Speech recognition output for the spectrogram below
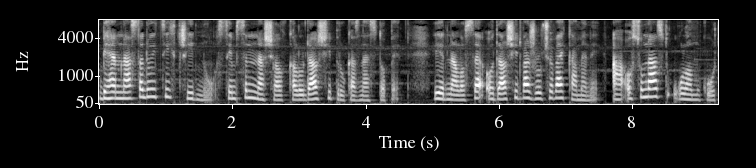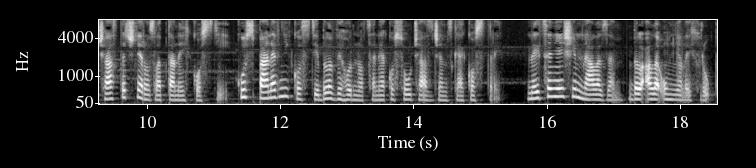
Během následujících tří dnů Simpson našel v kalu další průkazné stopy. Jednalo se o další dva žlučové kameny a 18 úlomků částečně rozleptaných kostí. Kus pánevní kosti byl vyhodnocen jako součást ženské kostry. Nejcennějším nálezem byl ale umělý chrup.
